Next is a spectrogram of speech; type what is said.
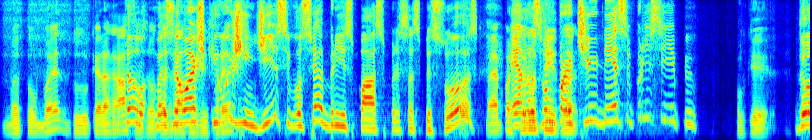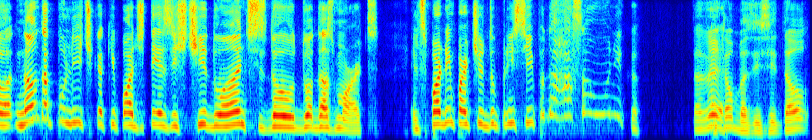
Matou bem, tudo que era raça. Então, mas eu acho que hoje em dia, se você abrir espaço pra essas pessoas, elas vão partir desse princípio. O quê? Do- não da política que pode ter existido antes do, do- das mortes. Eles podem partir do princípio da raça única. Tá vendo? Então, mas isso então,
